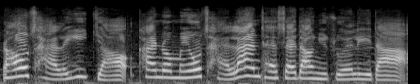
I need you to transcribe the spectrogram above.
然后踩了一脚，看着没有踩烂才塞到你嘴里的。”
